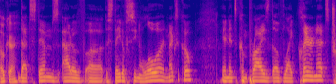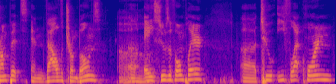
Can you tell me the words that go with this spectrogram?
Okay. that stems out of uh, the state of Sinaloa in Mexico, and it's comprised of like clarinets, trumpets, and valve trombones. Uh, a sousaphone player, uh, two E flat horn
